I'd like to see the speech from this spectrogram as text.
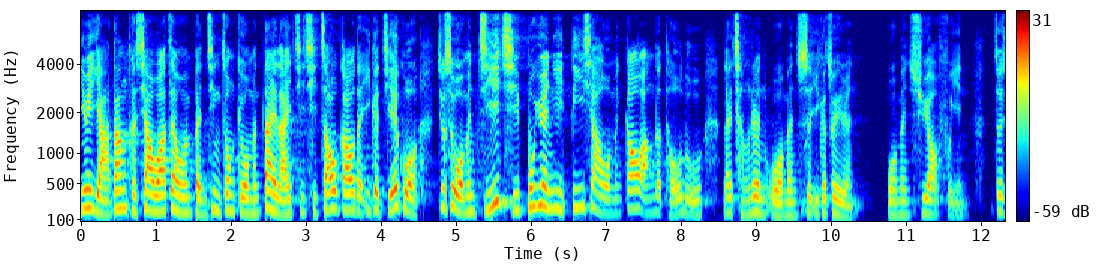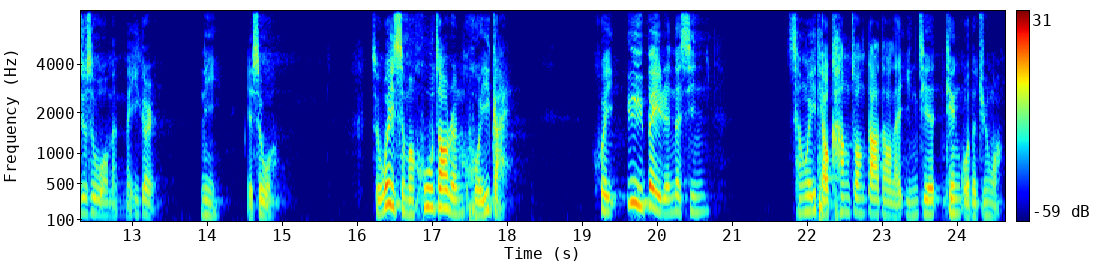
因为亚当和夏娃在我们本性中给我们带来极其糟糕的一个结果，就是我们极其不愿意低下我们高昂的头颅来承认我们是一个罪人，我们需要福音。这就是我们每一个人，你也是我。所以，为什么呼召人悔改，会预备人的心，成为一条康庄大道来迎接天国的君王？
